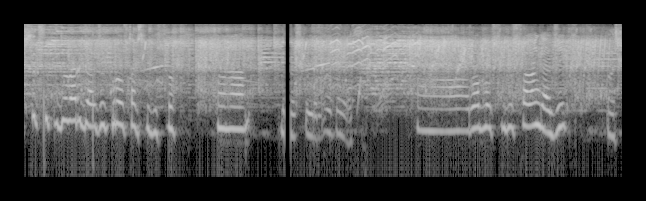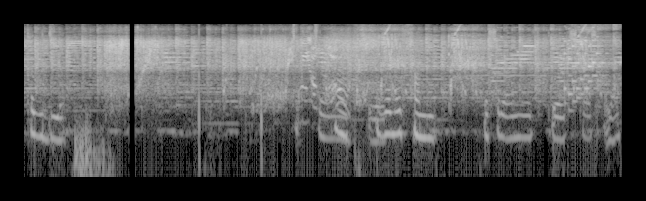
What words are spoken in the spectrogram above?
Sık sık videoları gelecek. Brawl Stars videosu. Sonra başka evet. Sonra Roblox videosu falan gelecek. Başka video. Evet, robot sandım. Mesela Brawl Stars falan.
